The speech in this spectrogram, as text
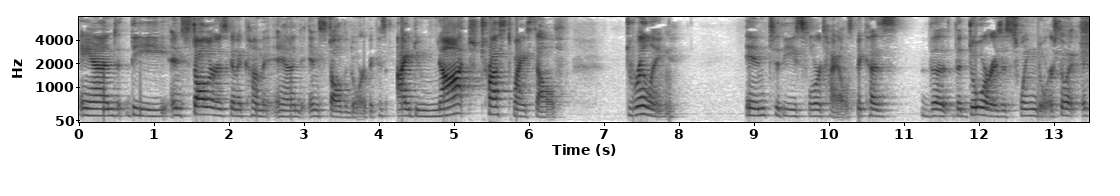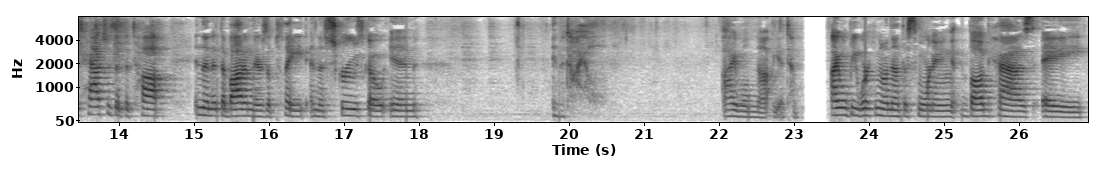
And the installer is going to come and install the door because I do not trust myself drilling into these floor tiles because the, the door is a swing door. So it attaches at the top and then at the bottom, there's a plate and the screws go in, in the tile. I will not be attempting. I will be working on that this morning. Bug has a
